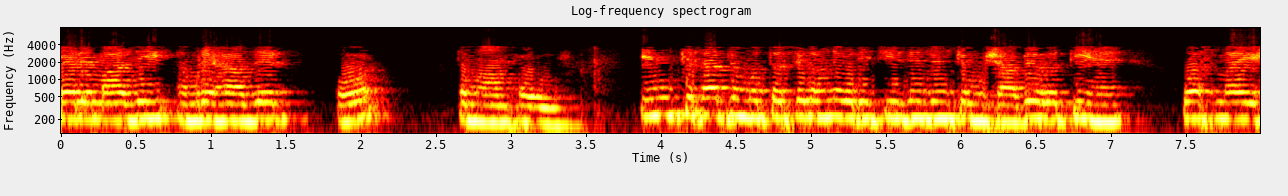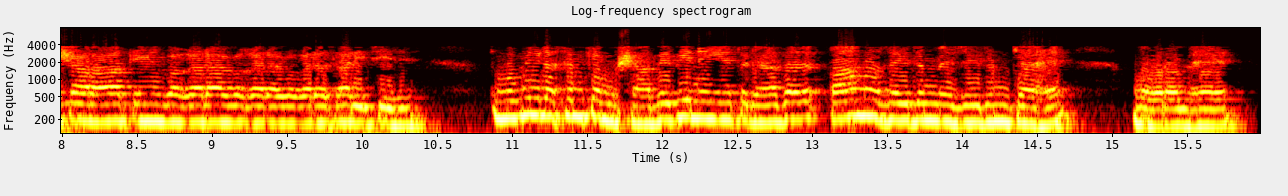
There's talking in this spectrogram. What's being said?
فعل ماضی، امر حاضر اور تمام حروف۔ ان کے ساتھ جو متصل ہونے والی چیزیں جو ان کے مشابے ہوتی ہیں، وہ اسماء اشارات ہیں، وغیرہ وغیرہ وغیرہ، ساری چیزیں۔ تو مبنی نسل کے مشابے بھی نہیں ہے تو لہٰذا قام اور زیدن میں زیدن کیا ہے؟ محرم ہے۔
